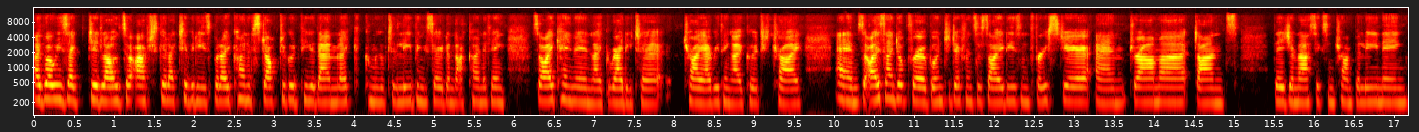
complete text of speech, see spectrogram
I've always like did loads of after school activities, but I kind of stopped a good few of them, like coming up to the leaving cert and that kind of thing. So I came in like ready to try everything I could try. And um, so I signed up for a bunch of different societies in first year, um, drama, dance, the gymnastics and trampolining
